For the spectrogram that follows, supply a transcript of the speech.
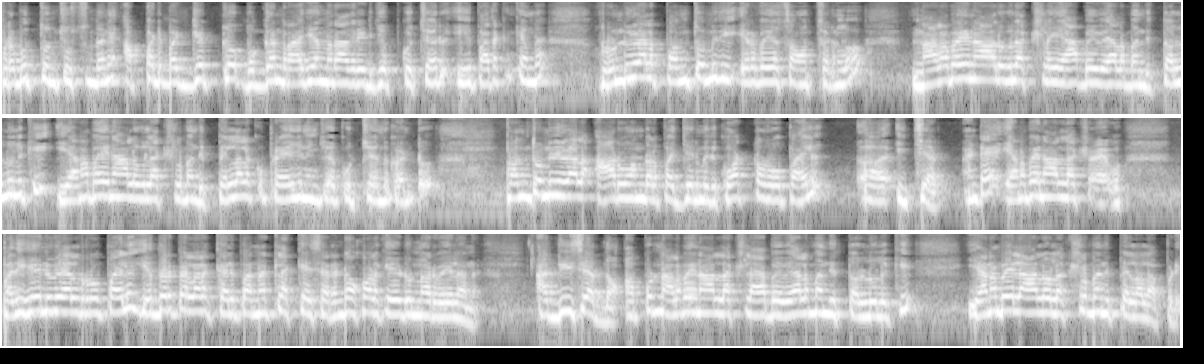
ప్రభుత్వం చూస్తుందని అప్పటి బడ్జెట్లో బుగ్గన రాజేంద్రనాథ్ రెడ్డి చెప్పుకొచ్చారు. ఈ పథకం కింద రెండు వేల పంతొమ్మిది ఇరవై సంవత్సరంలో నలభై నాలుగు లక్షల యాభై వేల మంది తల్లులకి ఎనభై నాలుగు లక్షల మంది పిల్లలకు ప్రయోజనం చేకూర్చేందుకంటూ పంతొమ్మిది వేల ఆరు వందల పద్దెనిమిది కోట్ల రూపాయలు ఇచ్చారు. అంటే ఎనభై నాలుగు లక్షల పదిహేను వేల రూపాయలు ఇద్దరు పిల్లలకు కలిపి అన్నట్లు లెక్కేశారు. అంటే ఒకళ్ళకి ఏడున్నర వేలని అది తీసేద్దాం. అప్పుడు నలభై నాలుగు లక్షల యాభై వేల మంది తల్లులకి ఎనభై నాలుగు లక్షల మంది పిల్లలు అప్పుడు.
